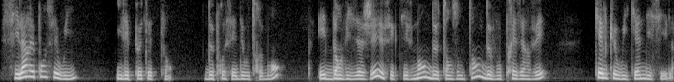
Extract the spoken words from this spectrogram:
Si la réponse est oui, il est peut-être temps de procéder autrement et d'envisager effectivement de temps en temps de vous préserver quelques week-ends d'ici là.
